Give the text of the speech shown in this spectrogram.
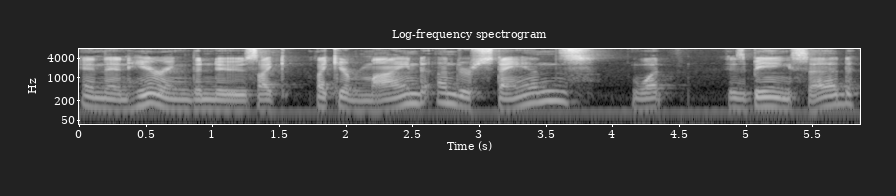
and then hearing the news like like your mind understands what is being said,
